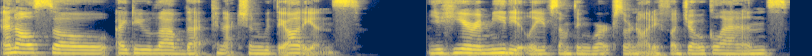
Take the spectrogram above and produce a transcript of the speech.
And also, I do love that connection with the audience. You hear immediately if something works or not, if a joke lands.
